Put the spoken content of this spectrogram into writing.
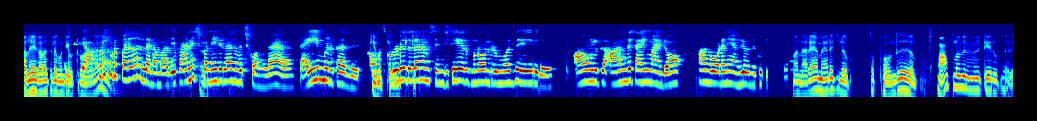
பழைய காலத்துல கொண்டு விட்டுருவாங்க. அப்படி கூட பரவாயில்ல. நம்ம அதை மேனேஜ் பண்ணிடலாம்னு வச்சுக்கோங்களேன். டைம் இருக்காது. அவங்க சொல்றதெல்லாம் நம்ம செஞ்சுட்டே இருக்கணும்ன்ற போது அவங்களுக்கு அங்க டைம் ஆயிடும். அவங்க உடனே அங்கே வந்து கூட்டிட்டு. நிறைய மேரேஜ்ல அப்போ வந்து மாப்பிள்ள வந்து நின்னுட்டே இருப்பாரு.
